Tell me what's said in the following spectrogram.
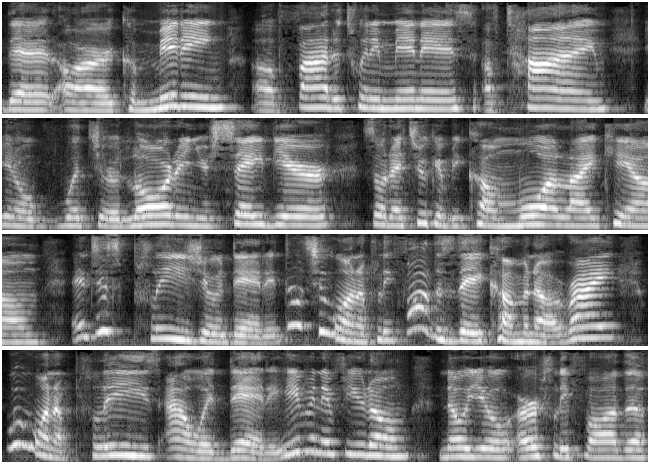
that are committing uh, 5 to 20 minutes of time, you know, with your Lord and your Savior so that you can become more like him and just please your daddy. Don't you want to please? Father's Day coming up, right? Want to please our daddy. Even if you don't know your earthly father,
